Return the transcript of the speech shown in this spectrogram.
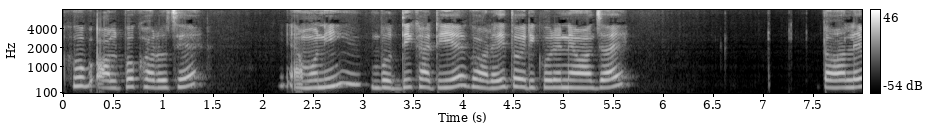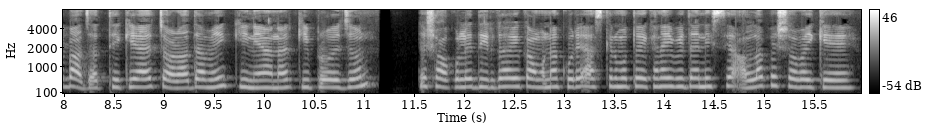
খুব অল্প খরচে এমনই বুদ্ধি খাটিয়ে ঘরেই তৈরি করে নেওয়া যায়। তাহলে বাজার থেকে আর চড়া দামে কিনে আনার কি প্রয়োজন? তো সকলে দীর্ঘায়ু কামনা করে আজকের মতো এখানেই বিদায় নিচ্ছে। আল্লাহ সবাইকে।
